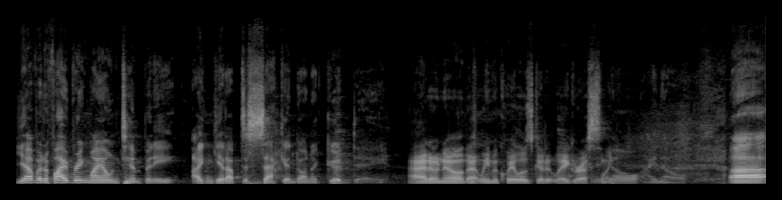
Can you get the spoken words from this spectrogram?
Yeah, but if I bring my own timpani, I can get up to second on a good day. I don't know. That Lee McQuailo's good at leg wrestling. No, I know. Uh,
